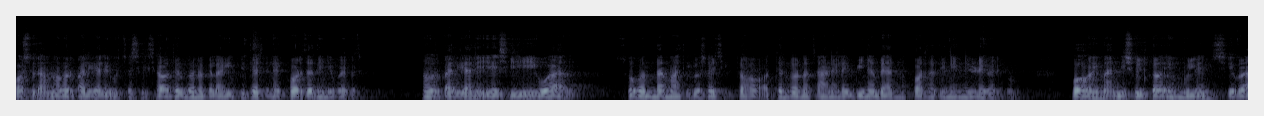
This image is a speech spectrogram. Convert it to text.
परशुराम नगरपालिकाले उच्च शिक्षा अध्ययन गर्नको लागि विद्यार्थीलाई कर्जा दिने भएको छ। नगरपालिकाले एसिई वा सोभन्दा माथिको शैक्षिक तह अध्ययन गर्न चाहनेलाई बिना ब्याजमा कर्जा दिने निर्णय गरेको हो। बबैमा निशुल्क एम्बुलेन्स सेवा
